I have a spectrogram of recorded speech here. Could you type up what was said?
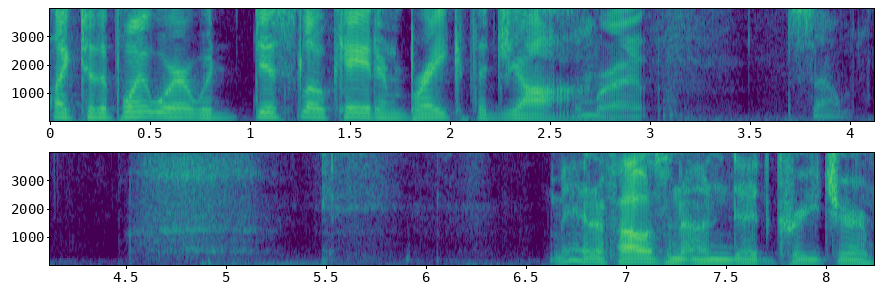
Like to the point where it would dislocate and break the jaw. right. So Man, if I was an undead creature,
